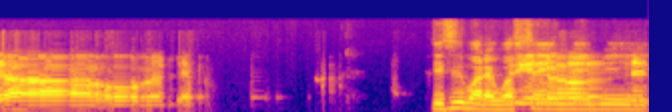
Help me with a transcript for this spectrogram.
uh, or whatever. This is what I was saying, maybe.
